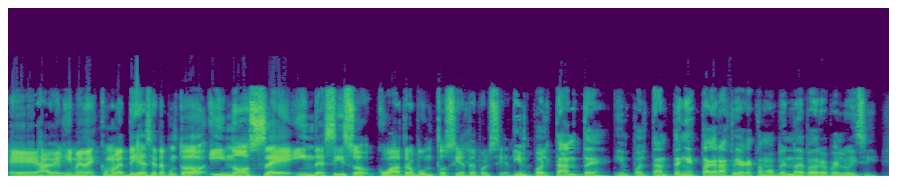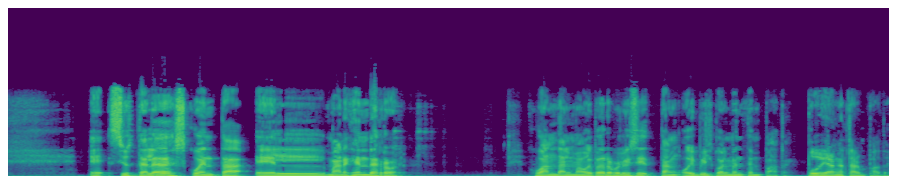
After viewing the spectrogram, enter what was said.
Eh, Javier Jiménez, como les dije, 7.2%. Y no sé, indeciso, 4.7%. Importante, importante en esta gráfica que estamos viendo de Pedro Pierluisi. Eh, si usted le descuenta el margen de error, Juan Dalmau y Pedro Pierluisi están hoy virtualmente empate. Pudieran estar empate.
